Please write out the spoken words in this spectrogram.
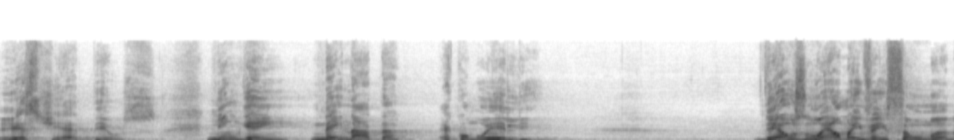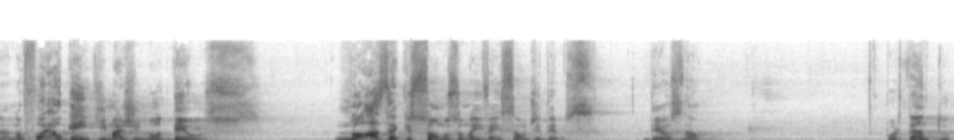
Este é Deus. Ninguém, nem nada é como Ele. Deus não é uma invenção humana, não foi alguém que imaginou Deus. Nós é que somos uma invenção de Deus. Deus não. Portanto,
